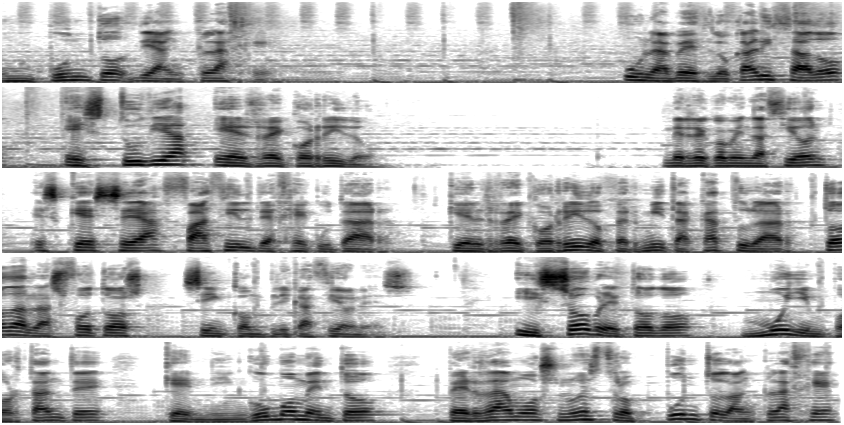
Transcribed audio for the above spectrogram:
un punto de anclaje. Una vez localizado, estudia el recorrido. Mi recomendación es que sea fácil de ejecutar, que el recorrido permita capturar todas las fotos sin complicaciones. Y sobre todo, muy importante, que en ningún momento perdamos nuestro punto de anclaje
